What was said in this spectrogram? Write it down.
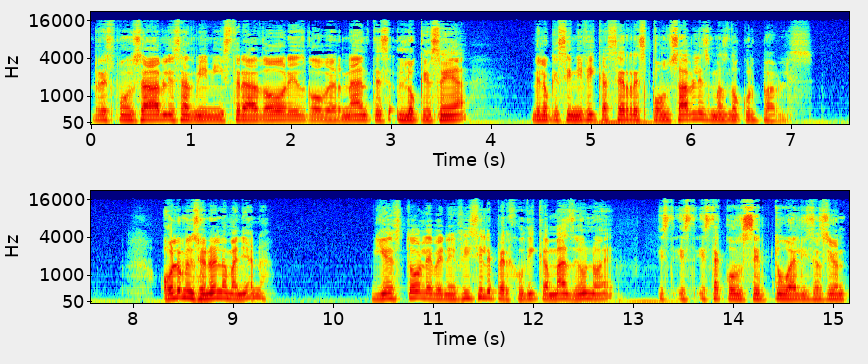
responsables, administradores, gobernantes, lo que sea, de lo que significa ser responsables más no culpables. Hoy lo mencionó en la mañana. Y esto le beneficia y le perjudica más de uno, ¿eh? Esta conceptualización.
